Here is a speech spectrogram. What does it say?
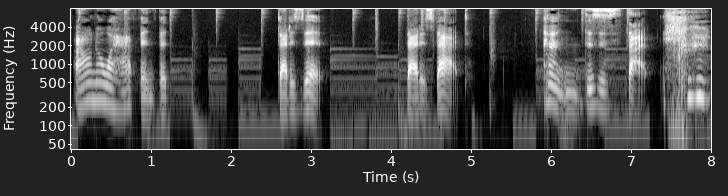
，I don't know what happened, but that is it, that is that, this is that，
